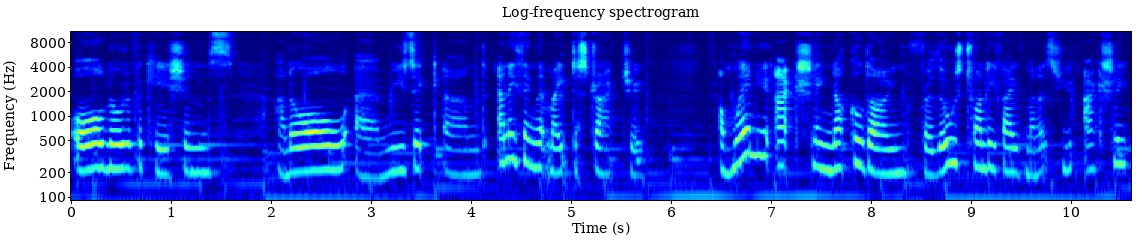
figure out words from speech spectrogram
all notifications, and all uh, music and anything that might distract you. And when you actually knuckle down for those 25 minutes, you actually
